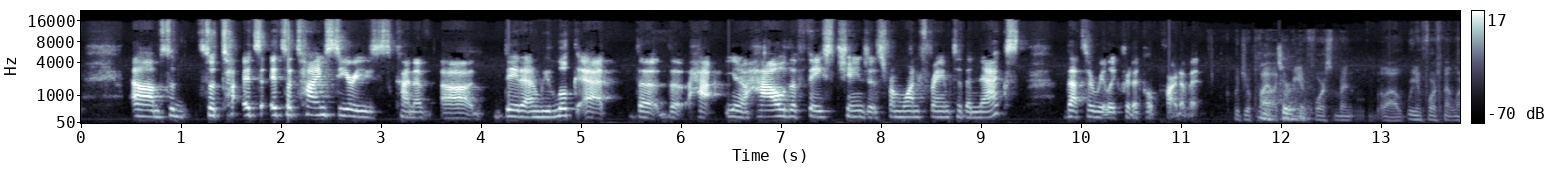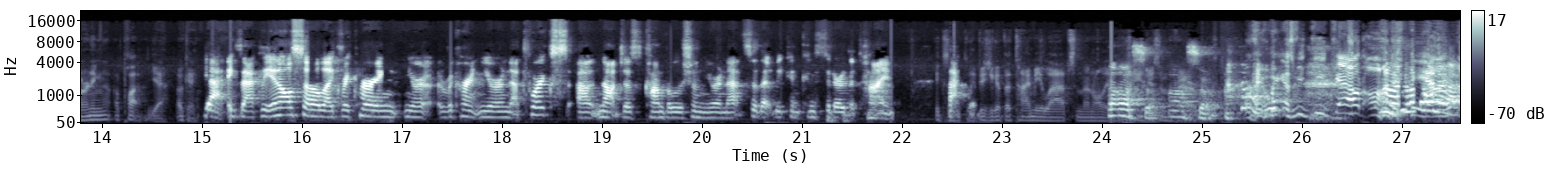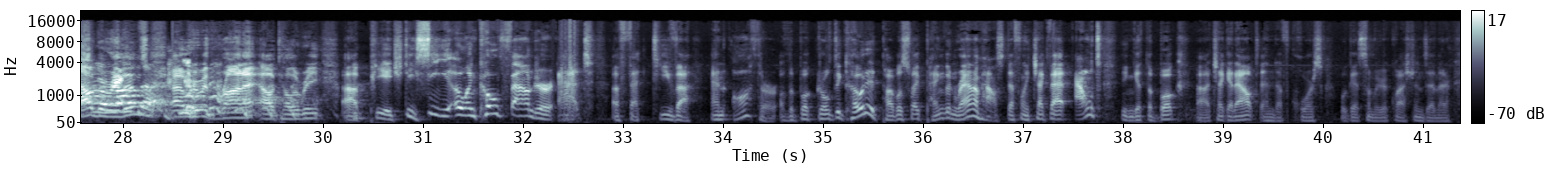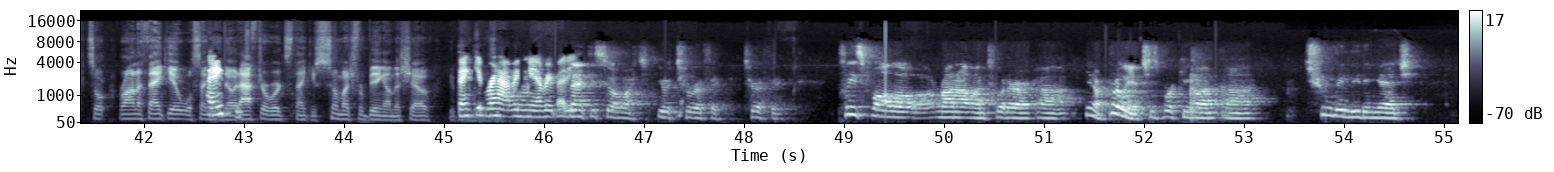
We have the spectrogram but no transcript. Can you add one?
Um, so so t- it's it's a time series kind of uh, data, and we look at the the ha- you know how the face changes from one frame to the next. That's a really critical part of it. Would you apply like a reinforcement uh, reinforcement learning apply? Yeah okay. Yeah exactly. And also like recurring your recurrent neural networks uh, not just convolutional neural nets so that we can consider the time Exactly, because you get the time elapse and then all the awesome, awesome. Right, as we geek out on AI algorithms, uh, we're with Rana El uh, PhD, CEO and co-founder at Affectiva, and author of the book Girl Decoded, published by Penguin Random House. Definitely check that out. You can get the book, uh, check it out, and of course, we'll get some of your questions in there. So, Rana, thank you. We'll send thank you a note you. afterwards. Thank you so much for being on the show. You've thank you for having me, everybody. Thank you so much. You're terrific, terrific please follow Rana on Twitter. Uh, you know, brilliant. She's working on uh, truly leading edge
